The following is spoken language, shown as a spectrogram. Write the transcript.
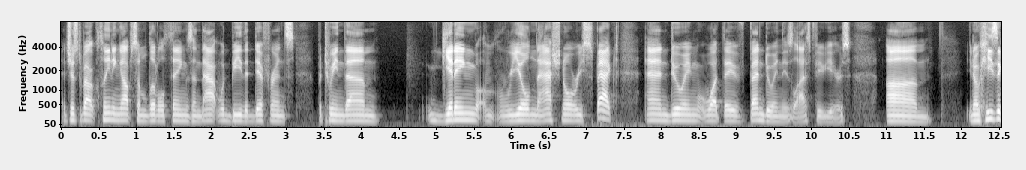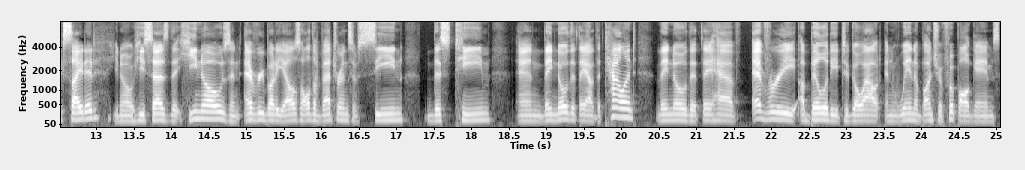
it's just about cleaning up some little things and that would be the difference between them getting real national respect and doing what they've been doing these last few years um, you know, he's excited. You know, he says that he knows and everybody else, all the veterans have seen this team and they know that they have the talent. They know that they have every ability to go out and win a bunch of football games.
